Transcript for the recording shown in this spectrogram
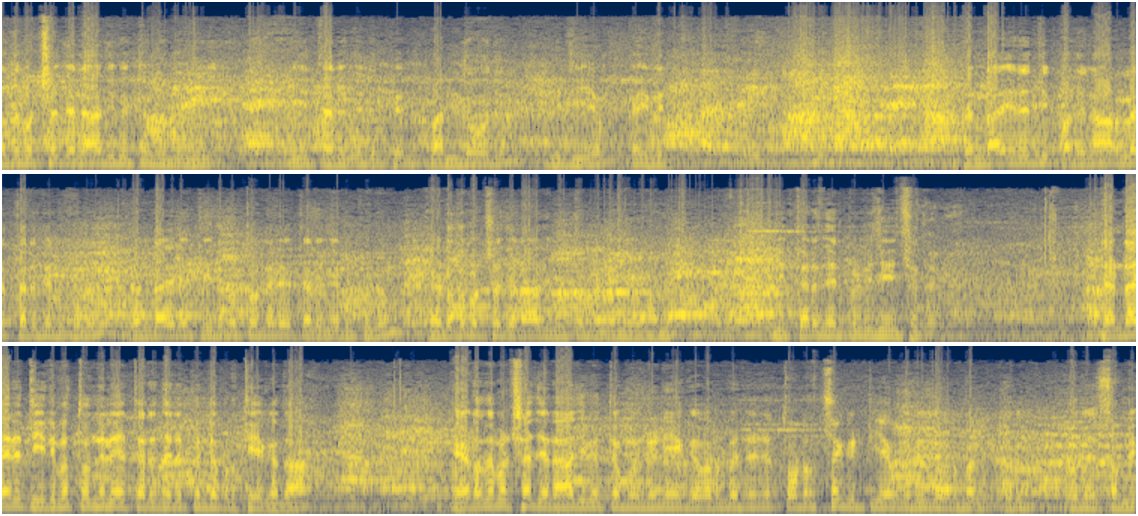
പ്രതിപക്ഷ ജനാധിപത്യ ഈ തെരഞ്ഞെടുപ്പിൽ വൻതോതിൽ വിജയം കൈവരിക്കും. രണ്ടായിരത്തി പതിനാറിലെ തെരഞ്ഞെടുപ്പിലും രണ്ടായിരത്തി ഇരുപത്തൊന്നിലെ തെരഞ്ഞെടുപ്പിലും ഇടതുപക്ഷ ജനാധിപത്യ മുന്നണിയാണ് ഈ തെരഞ്ഞെടുപ്പിൽ വിജയിച്ചത്. രണ്ടായിരത്തി ഇരുപത്തൊന്നിലെ തെരഞ്ഞെടുപ്പിന്റെ പ്രത്യേകത ഇടതുപക്ഷ ജനാധിപത്യ മുന്നണി ഗവൺമെന്റിന് തുടർച്ച കിട്ടിയ ഒരു ഗവൺമെന്റ് ഒരു ഒരു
